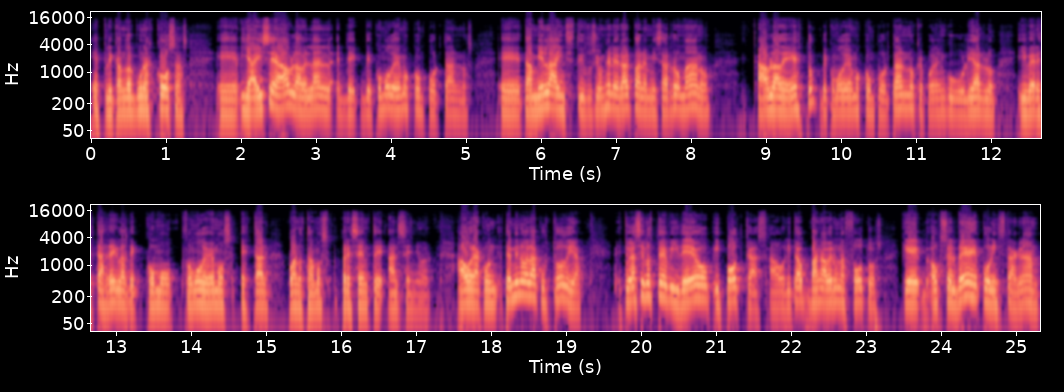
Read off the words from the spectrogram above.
explicando algunas cosas. Eh, y ahí se habla, ¿verdad?, de cómo debemos comportarnos. Eh, también la institución general para el misal romano habla de esto, de cómo debemos comportarnos, que pueden googlearlo y ver estas reglas de cómo, cómo debemos estar cuando estamos presentes al Señor. Ahora, con término de la custodia, estoy haciendo este video y podcast. Ahorita van a ver unas fotos que observé por Instagram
